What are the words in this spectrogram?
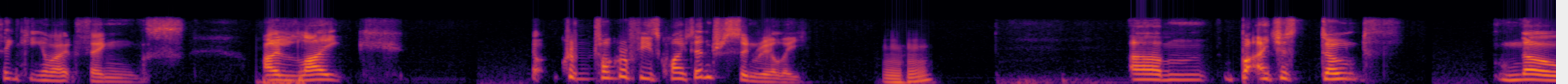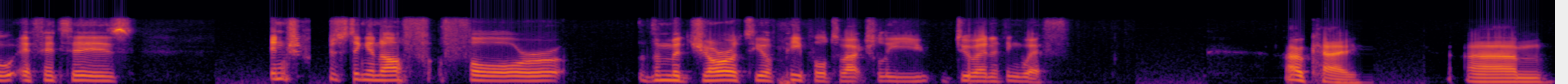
thinking about things. I like cryptography is quite interesting, really. hmm Um, but I just don't know if it is interesting enough for the majority of people to actually do anything with. Okay. Um,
